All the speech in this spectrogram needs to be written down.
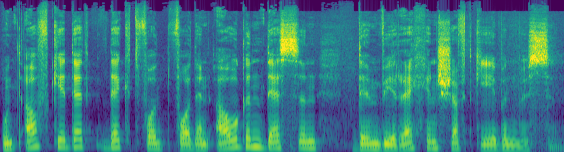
und aufgedeckt vor, vor den Augen dessen, dem wir Rechenschaft geben müssen.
